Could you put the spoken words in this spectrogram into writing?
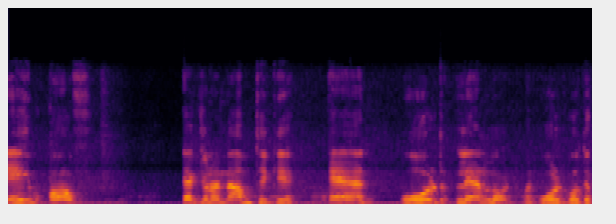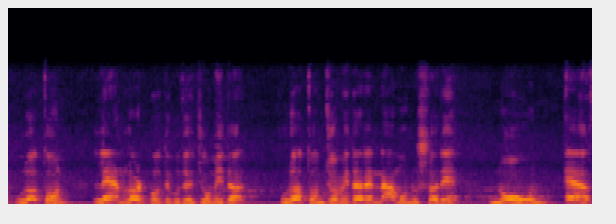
নেম অফ একজনের নাম থেকে অ্যান ওল্ড ল্যান্ডলর্ড মানে ওল্ড বলতে পুরাতন ল্যান্ডলর্ড বলতে বোঝায় জমিদার। পুরাতন জমিদারের নাম অনুসারে নৌন অ্যাজ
